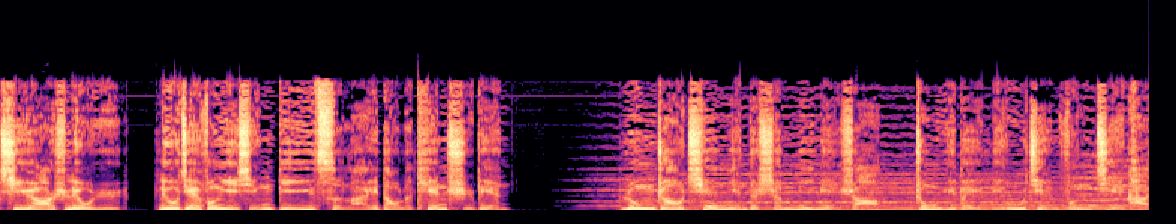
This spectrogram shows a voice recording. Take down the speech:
七月二十六日，刘建峰一行第一次来到了天池边，笼罩千年的神秘面纱终于被刘建峰揭开，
